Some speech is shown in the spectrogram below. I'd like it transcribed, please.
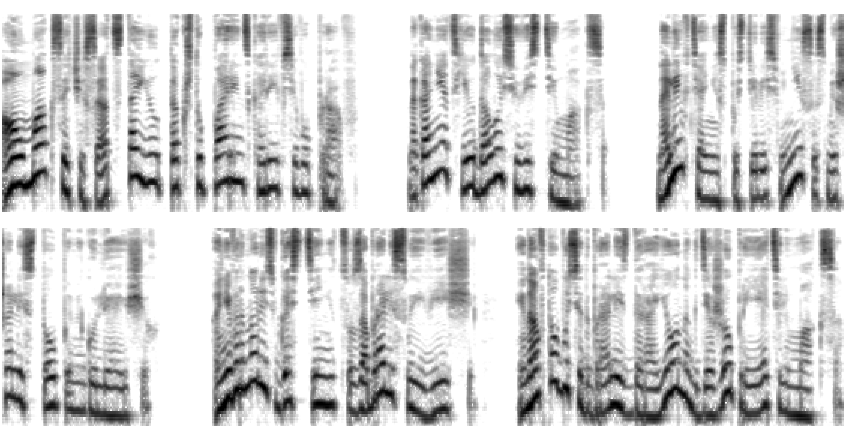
А у Макса часы отстают, так что парень, скорее всего, прав. Наконец, ей удалось увести Макса. На лифте они спустились вниз и смешались с толпами гуляющих. Они вернулись в гостиницу, забрали свои вещи — и на автобусе добрались до района, где жил приятель Макса.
